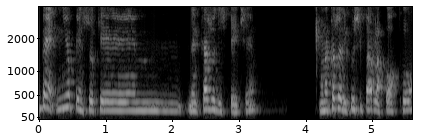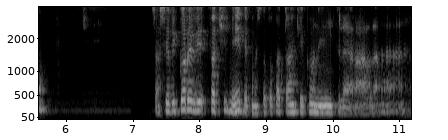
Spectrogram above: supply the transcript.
Beh, io penso che mh, nel caso di specie una cosa di cui si parla poco, cioè, si ricorre facilmente, come è stato fatto anche con Hitler, alla,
